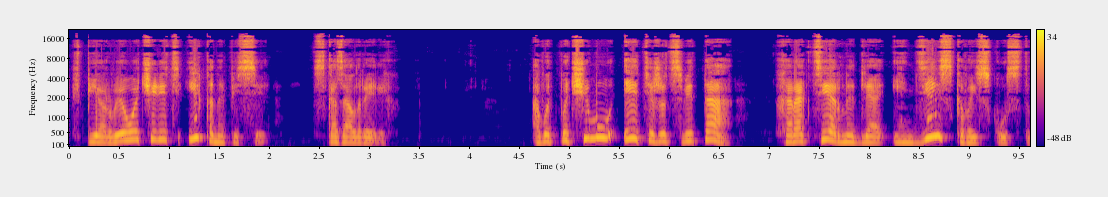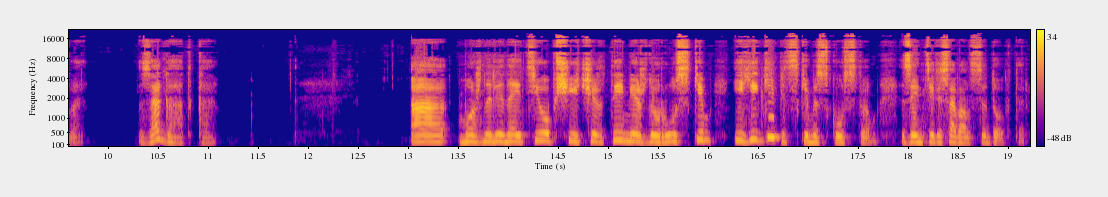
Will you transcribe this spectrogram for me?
в первую очередь иконописи, — сказал Рерих. А вот почему эти же цвета характерны для индийского искусства — загадка. «А можно ли найти общие черты между русским и египетским искусством?» — заинтересовался доктор.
